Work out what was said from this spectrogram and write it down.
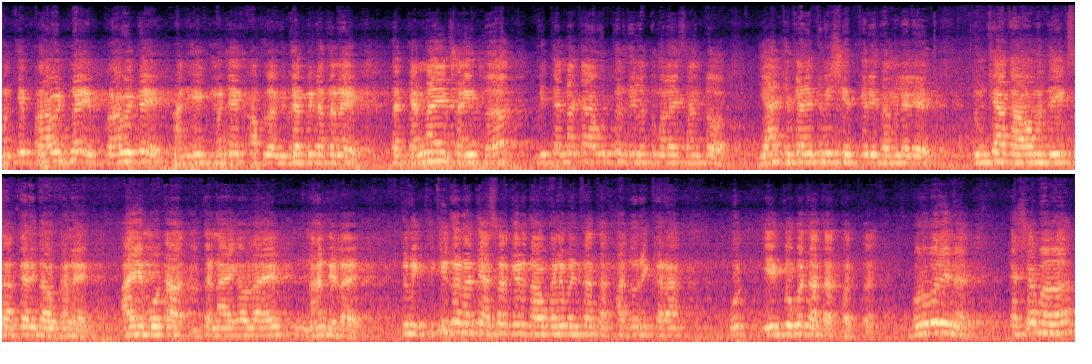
मग ते प्रायव्हेट नाही प्रायव्हेट आहे आणि एक म्हणजे आपलं विद्यापीठाचं नाही तर त्यांना एक सांगितलं मी त्यांना काय उत्तर दिलं तुम्हाला एक सांगतो. या ठिकाणी तुम्ही शेतकरी जमलेले आहेत. तुमच्या गावामध्ये एक सरकारी दवाखाना आहे. आहे मोठा इथं नायगावला आहे नांदेडला आहे. तुम्ही किती जण त्या सरकारी दवाखान्यामध्ये जातात? हाजोरी करा. एक दोघं जातात फक्त. बरोबर आहे ना? कशामुळं?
